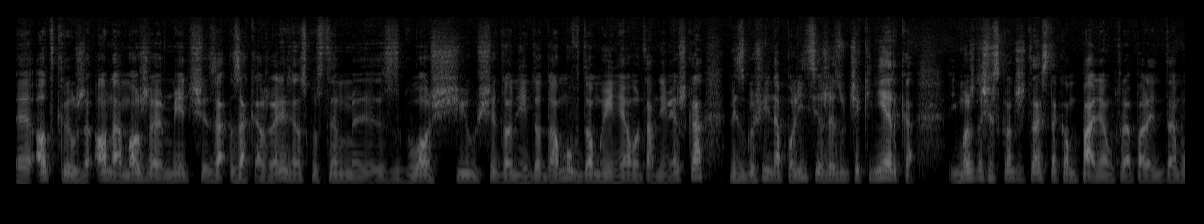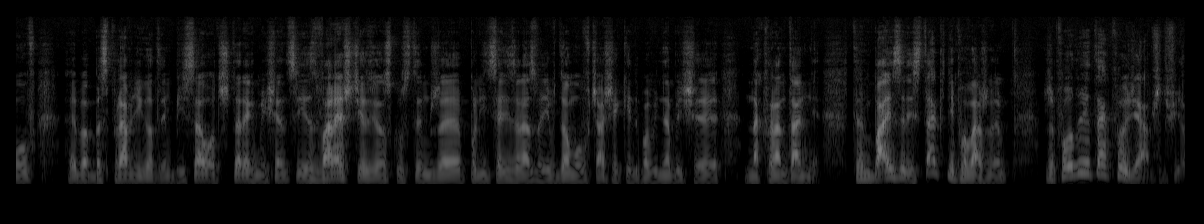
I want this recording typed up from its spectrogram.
e, odkrył, że ona może mieć za zakażenie, w związku z tym e, zgłosił się do niej do domu, w domu jej nie ma, bo tam nie mieszka, więc zgłosili na policję, że jest uciekinierka. I może to się skończyć tak z taką panią, która parę dni temu chyba bezprawnik o tym pisał, od czterech miesięcy jest w areszcie w związku z tym, że policja nie znalazła jej w domu w czasie, kiedy powinna być e, na kwarantannie. Ten bajzel jest tak niepoważny, że powoduje, tak jak powiedziałem przed chwilą,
